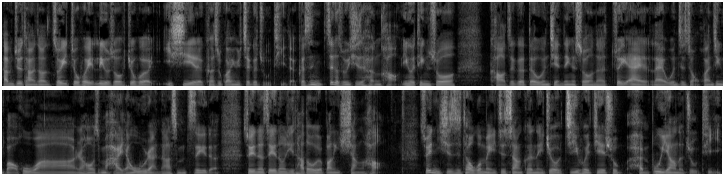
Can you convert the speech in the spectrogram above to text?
他们就讨论到，所以就会，例如说，就会有一系列的课是关于这个主题的。可是你这个主题其实很好，因为听说考这个德文检定的时候呢，最爱来问这种环境保护啊，然后什么海洋污染啊什么之类的。所以呢，这些东西他都有帮你想好。所以你其实透过每一次上课，你就有机会接触很不一样的主题。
